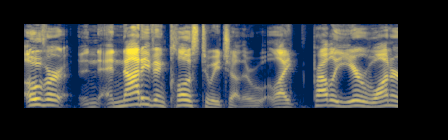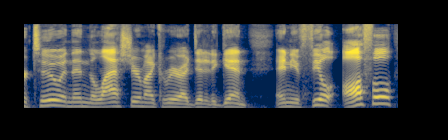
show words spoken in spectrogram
Over and not even close to each other. Like probably year one or two, and then the last year of my career, I did it again. And you feel awful,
